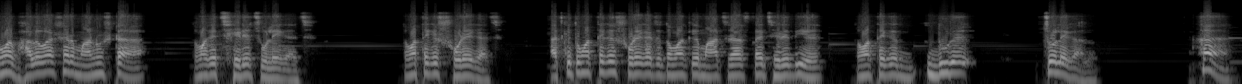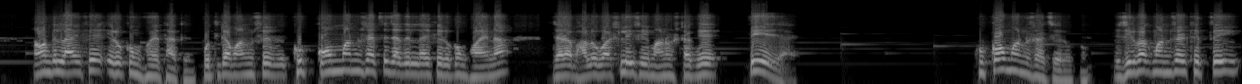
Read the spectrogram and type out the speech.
তোমার ভালোবাসার মানুষটা তোমাকে ছেড়ে চলে গেছে। তোমার থেকে সরে গেছে। আজকে তোমার থেকে সরে গেছে, তোমাকে মাঝ রাস্তায় ছেড়ে দিয়ে তোমার থেকে দূরে চলে গেল। হ্যাঁ আমাদের লাইফে এরকম হয়ে থাকে। প্রতিটা মানুষের, খুব কম মানুষ আছে যাদের লাইফে এরকম হয় না, যারা ভালোবাসলেই সেই মানুষটাকে পেয়ে যায়। খুব কম মানুষ আছে এরকম। বেশিরভাগ মানুষের ক্ষেত্রেই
